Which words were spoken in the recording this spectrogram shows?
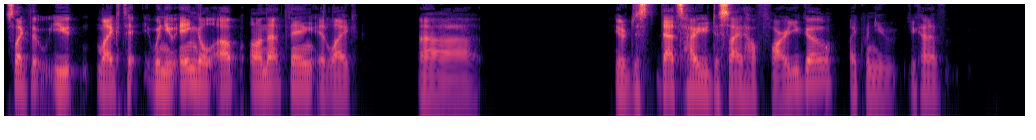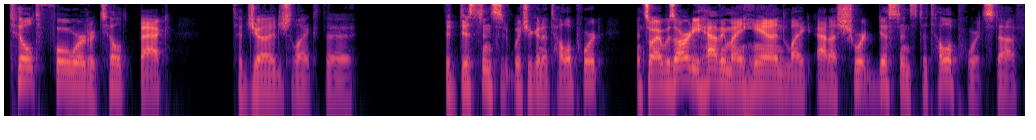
It's like that you like to when you angle up on that thing, it like uh you know just that's how you decide how far you go. Like when you you kind of tilt forward or tilt back to judge like the the distance at which you're going to teleport. And so I was already having my hand like at a short distance to teleport stuff.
